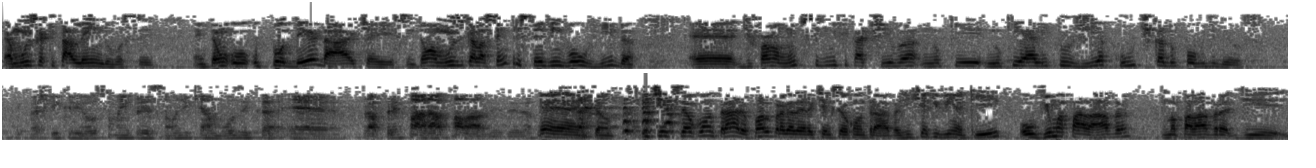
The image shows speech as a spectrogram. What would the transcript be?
É a música que está lendo você. Então o, o, poder da arte é esse. Então a música ela sempre esteve envolvida é, de forma muito significativa no que, no que é a liturgia cultica do povo de Deus. Acho que criou-se uma impressão de que a música é para preparar a palavra, entendeu? É, então. E tinha que ser o contrário. Eu falo pra galera que tinha que ser o contrário. A gente tinha que vir aqui, ouvir uma palavra, uma palavra de,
